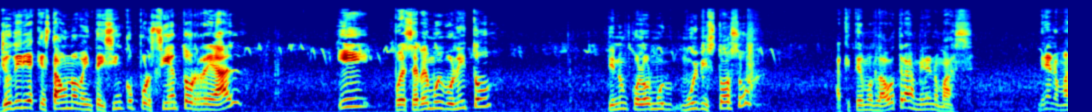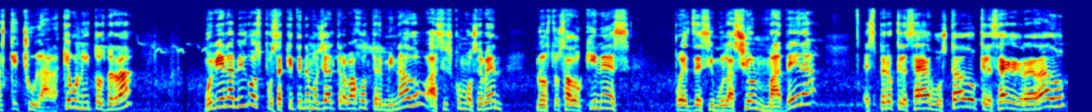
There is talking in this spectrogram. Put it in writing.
Yo diría que está un 95% real. Y pues se ve muy bonito. Tiene un color muy, muy vistoso. Aquí tenemos la otra, miren nomás. Miren nomás qué chulada, qué bonitos, ¿verdad? Muy bien amigos, pues aquí tenemos ya el trabajo terminado. Así es como se ven nuestros adoquines pues de simulación madera. Espero que les haya gustado, que les haya agradado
